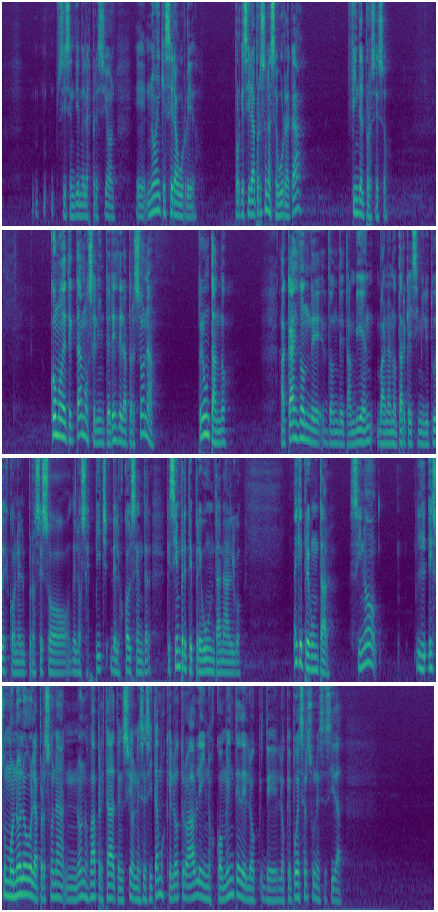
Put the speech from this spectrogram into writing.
si se entiende la expresión. Eh, no hay que ser aburrido. Porque si la persona se aburre acá, fin del proceso. ¿Cómo detectamos el interés de la persona? Preguntando. Acá es donde, donde también van a notar que hay similitudes con el proceso de los speech de los call centers, que siempre te preguntan algo. Hay que preguntar. Si no es un monólogo, la persona no nos va a prestar atención. Necesitamos que el otro hable y nos comente de lo, de lo que puede ser su necesidad.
